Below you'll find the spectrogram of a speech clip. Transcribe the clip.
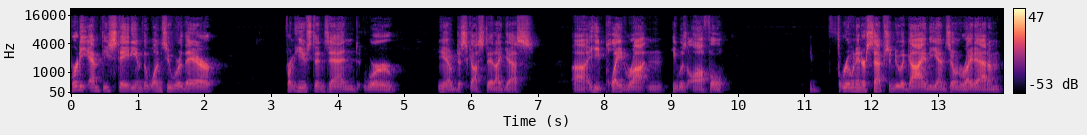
pretty empty stadium. The ones who were there from Houston's end were, you know, disgusted, I guess. Uh, he played rotten. He was awful. He threw an interception to a guy in the end zone right at him.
